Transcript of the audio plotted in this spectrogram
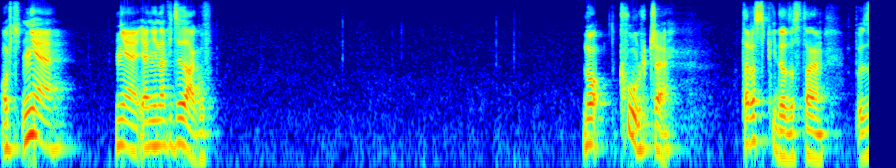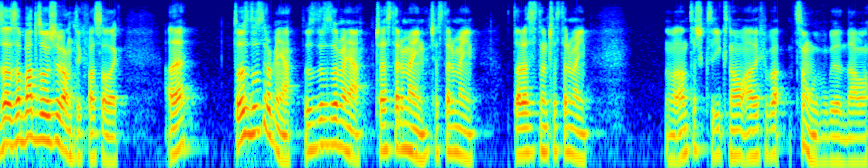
On chci... Nie! Nie, ja nienawidzę lagów. No, kurczę. Teraz speeda dostałem. Za, za bardzo używam tych fasolek. Ale to jest do zrobienia. To jest do zrobienia. Chester main, Chester main. Teraz jestem Chester main. No, on też kliknął, ale chyba. Co mu w ogóle dało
